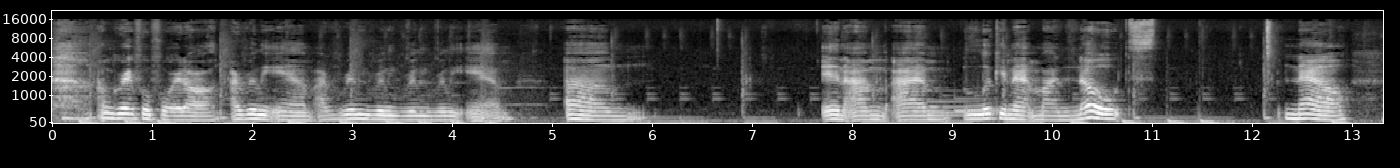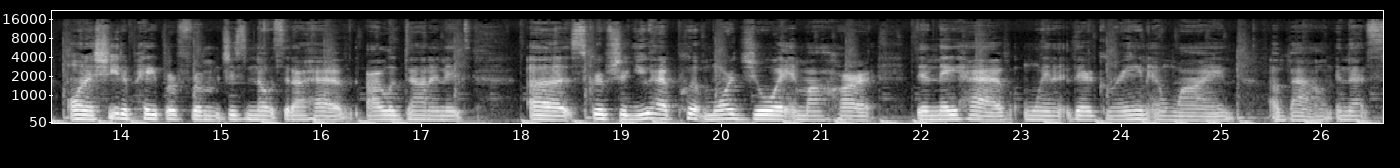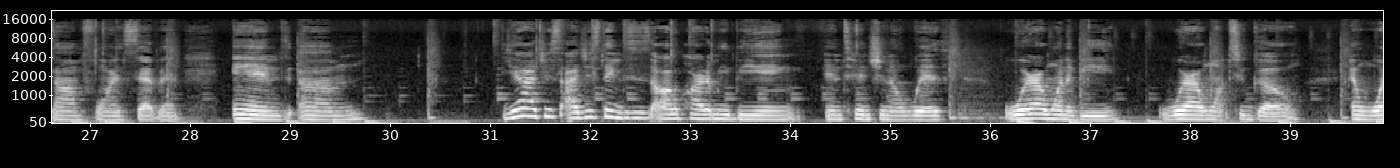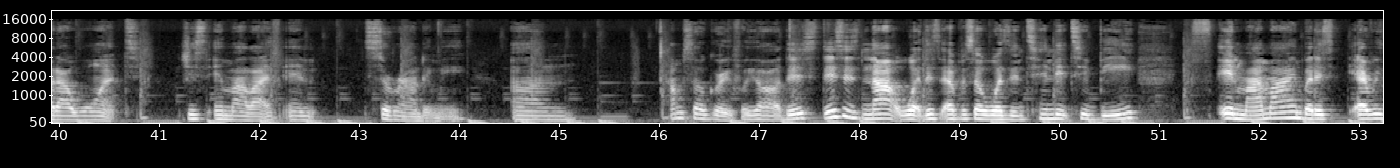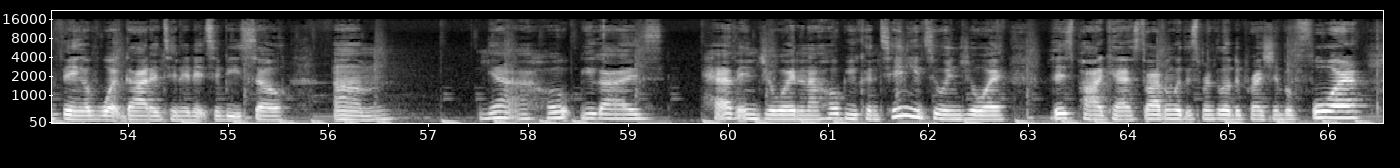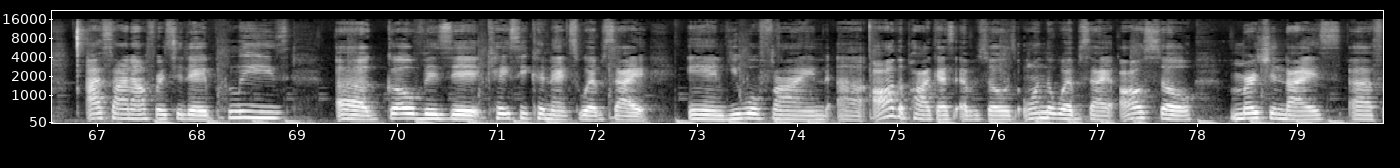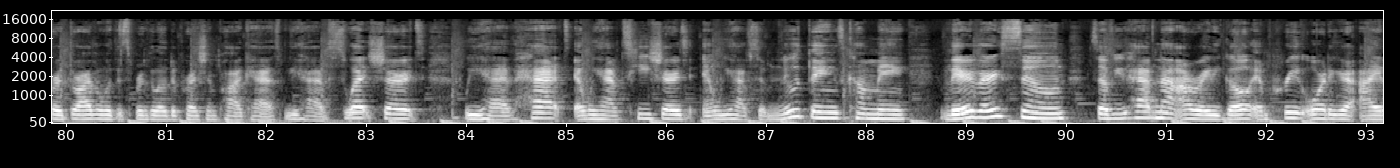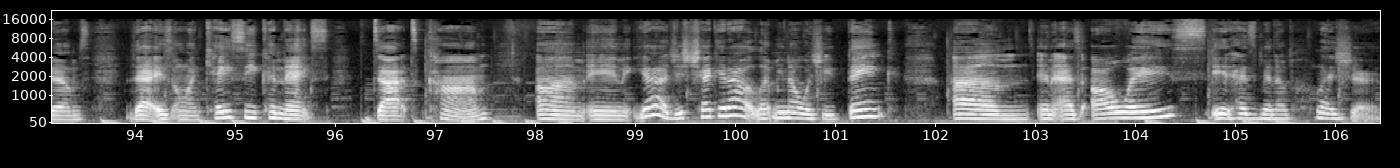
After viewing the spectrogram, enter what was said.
I'm grateful for it all. I really am. I really, really, really, really am. Um, and I'm I'm looking at my notes now on a sheet of paper from just notes that I have. I look down and it's uh, scripture. You have put more joy in my heart than they have when their grain and wine abound. And that's Psalm 4 and 7. And um, yeah, I just I just think this is all a part of me being intentional with where I want to be, where I want to go, and what I want just in my life and surrounding me. Um I'm so grateful, y'all. This this is not what this episode was intended to be in my mind, but it's everything of what God intended it to be. So, um yeah, I hope you guys have enjoyed, and I hope you continue to enjoy this podcast, Thriving with a Sprinkle of Depression. Before I sign off for today, please uh, go visit KayC Connect's website and you will find uh, all the podcast episodes on the website. Also, merchandise uh, for Thriving with a Sprinkle of Depression podcast. We have sweatshirts, we have hats, and we have t shirts, and we have some new things coming very, very soon. So if you have not already, go and pre order your items. That is on kaycconnects.com. Um, and yeah, just check it out. Let me know what you think. Um, and as always, it has been a pleasure.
